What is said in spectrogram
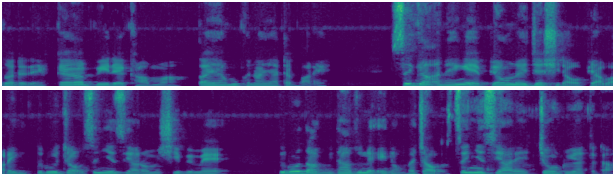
သွားတတ်တယ်ကံကပေးတဲ့အခါမှာတာယာမှုခဏရတတ်ပါတယ် စိတ်ကအနှဲငယ်ပြောင်းလဲချက်ရှိတာကိုပြပါတယ်သူတို့ကြောင့်စိတ်ညစ်စရာတော့မရှိပေမဲ့သူတို့သာမိသားစုနဲ့အိမ်တော်ဘက်ကြောင့်စိတ်ညစ်စရာတွေကြုံတွေ့ရတတ်တာ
